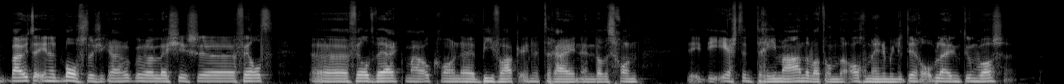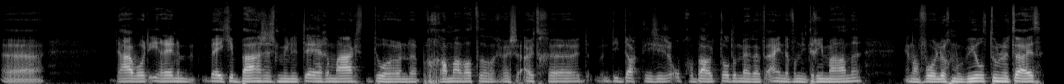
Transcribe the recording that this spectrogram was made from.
buiten in het bos. Dus je krijgt ook lesjes veld, veldwerk, maar ook gewoon bivak in het terrein. En dat is gewoon die, die eerste drie maanden, wat dan de algemene militaire opleiding toen was. Daar wordt iedereen een beetje basis militair gemaakt door een programma wat er is uitge, didactisch is opgebouwd tot en met het einde van die drie maanden. En dan voor luchtmobiel toen de tijd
